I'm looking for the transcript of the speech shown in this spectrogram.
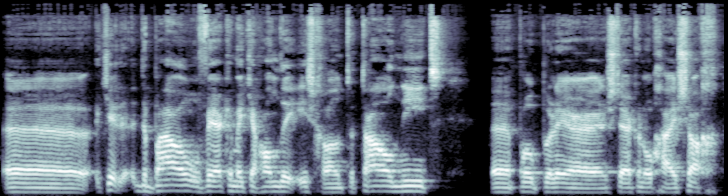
Eh, de bouw of werken met je handen is gewoon totaal niet eh, populair. En sterker nog, hij zag,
